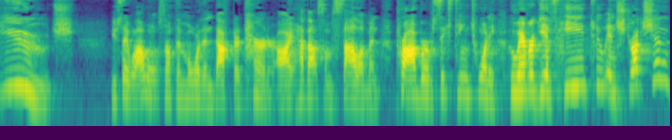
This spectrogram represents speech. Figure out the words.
Huge you say, well, I want something more than Dr. Turner. All right, how about some Solomon? Proverbs 16 20. Whoever gives heed to instruction,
